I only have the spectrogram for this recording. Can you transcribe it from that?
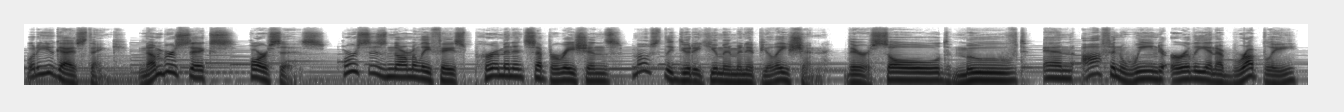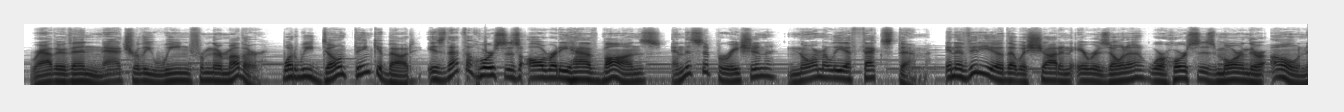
What do you guys think? Number 6. Horses Horses normally face permanent separations, mostly due to human manipulation. They're sold, moved, and often weaned early and abruptly rather than naturally weaned from their mother. What we don't think about is that the horses already have bonds, and this separation normally affects them. In a video that was shot in Arizona where horses mourn their own,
